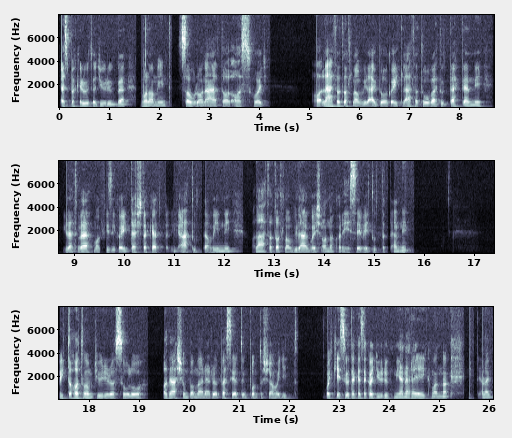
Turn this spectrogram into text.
Ez bekerült a gyűrűkbe, valamint Sauron által az, hogy a láthatatlan világ dolgait láthatóvá tudták tenni, illetve a fizikai testeket pedig át tudta vinni a láthatatlan világba, és annak a részévé tudta tenni. Itt a hatalomgyűrűről szóló adásunkban már erről beszéltünk pontosan, hogy itt hogy készültek ezek a gyűrűk, milyen erejeik vannak. Itt tényleg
